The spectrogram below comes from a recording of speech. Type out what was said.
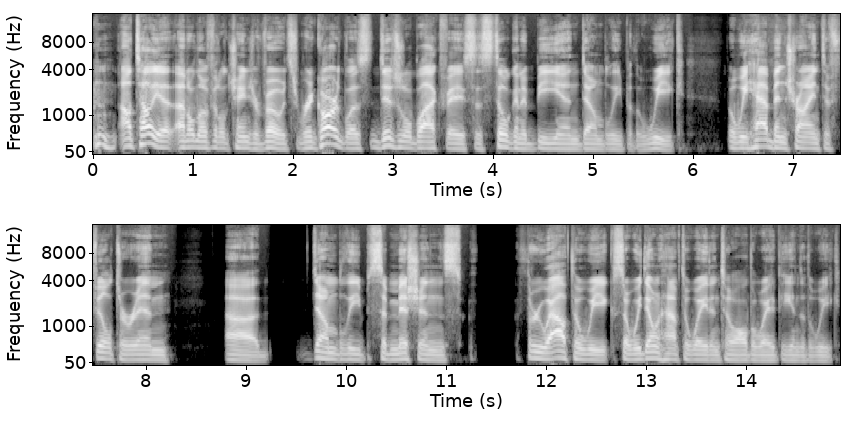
I'll tell you, I don't know if it'll change your votes. Regardless, digital blackface is still going to be in Dumb Bleep of the Week. But we have been trying to filter in uh, Dumb Bleep submissions throughout the week so we don't have to wait until all the way at the end of the week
